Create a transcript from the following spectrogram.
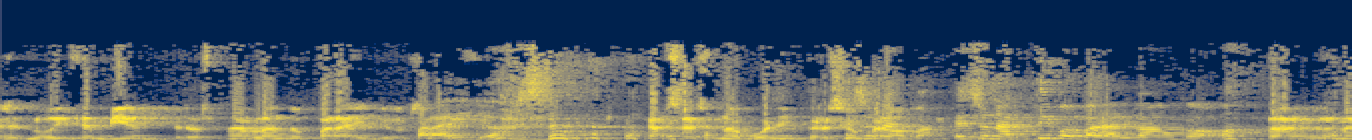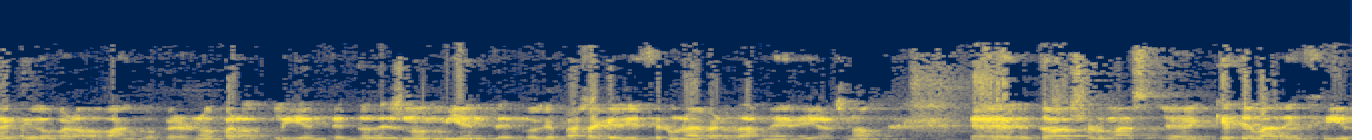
eh, lo dicen bien, pero están hablando para ellos. Para ellos. Casa es una buena inversión para el banco. Es un activo para el banco. Claro, es un activo para el banco, pero no para el cliente. Entonces no mienten, lo que pasa es que dicen una verdad a medias, ¿no? Eh, de todas formas, eh, ¿qué te va a decir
